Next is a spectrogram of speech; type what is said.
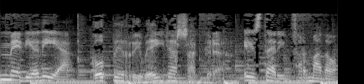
Mediodía. Cope Ribeira Sacra. Estar informado.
